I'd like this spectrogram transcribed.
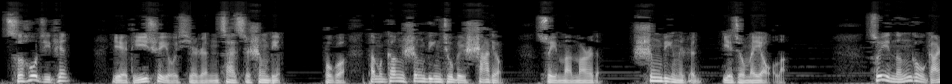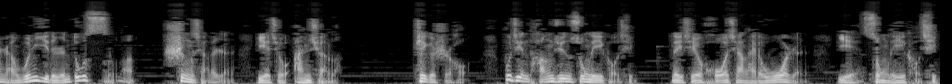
此后几天，也的确有些人再次生病，不过他们刚生病就被杀掉，所以慢慢的，生病的人也就没有了。所以能够感染瘟疫的人都死了，剩下的人也就安全了。这个时候，不仅唐军松了一口气，那些活下来的倭人也松了一口气。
